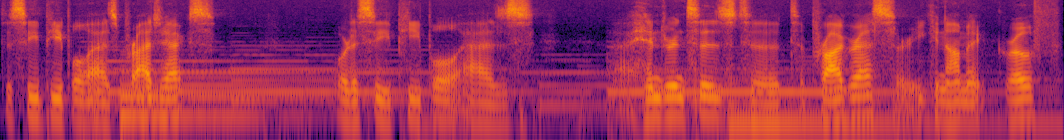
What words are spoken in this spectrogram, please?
to see people as projects or to see people as uh, hindrances to, to progress or economic growth.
